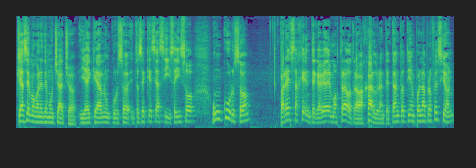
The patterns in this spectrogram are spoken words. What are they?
¿Qué hacemos con este muchacho? Y hay que darle un curso. Entonces, ¿qué se así? Se hizo un curso para esa gente que había demostrado trabajar durante tanto tiempo en la profesión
